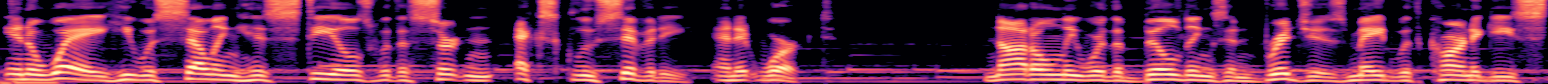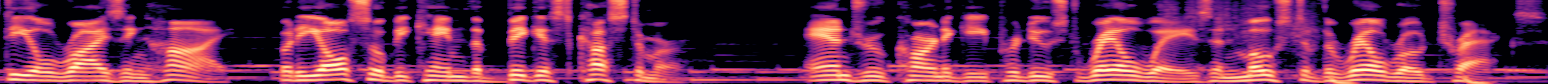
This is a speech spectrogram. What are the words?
In a way, he was selling his steels with a certain exclusivity, and it worked. Not only were the buildings and bridges made with Carnegie's steel rising high, but he also became the biggest customer. Andrew Carnegie produced railways and most of the railroad tracks.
